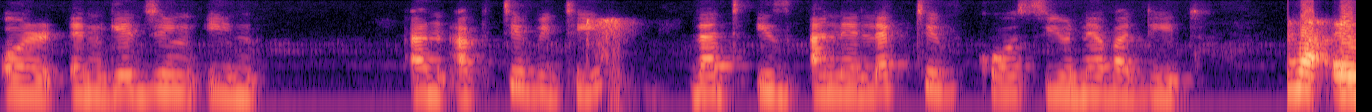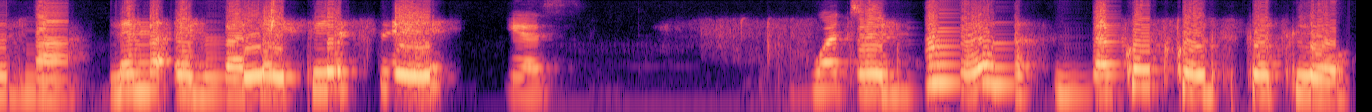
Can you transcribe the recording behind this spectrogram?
or engaging in an activity that is an elective course you never did? Never ever, never ever. Like let's say, Yes. What? the course called sport law.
